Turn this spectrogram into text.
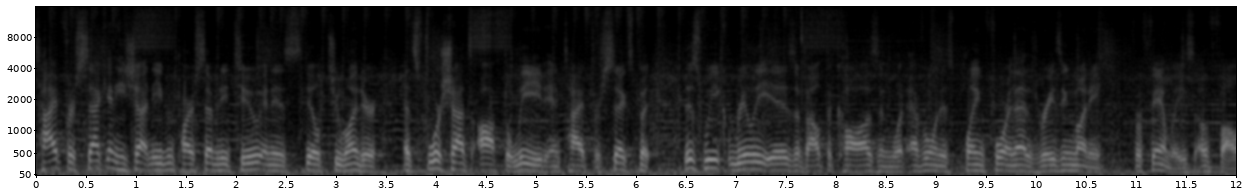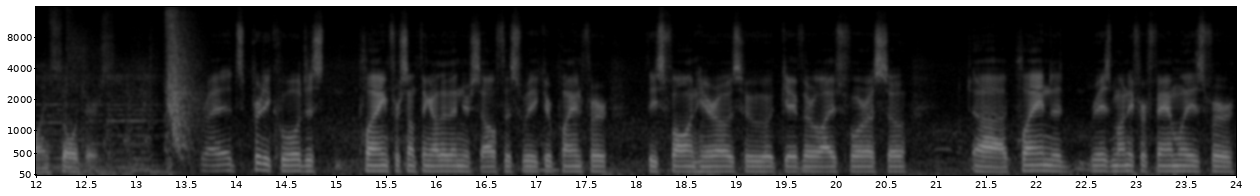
tied for second. He shot an even par 72 and is still two under. That's four shots off the lead and tied for six. But this week really is about the cause and what everyone is playing for, and that is raising money for families of fallen soldiers. Right, it's pretty cool just playing for something other than yourself this week. You're playing for these fallen heroes who gave their lives for us. So uh, playing to raise money for families for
